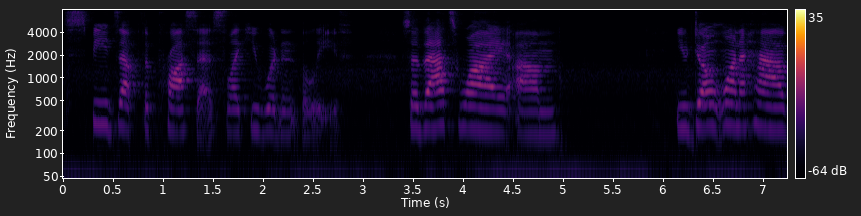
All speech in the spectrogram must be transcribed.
speeds up the process like you wouldn't believe. So that's why um, you don't want to have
